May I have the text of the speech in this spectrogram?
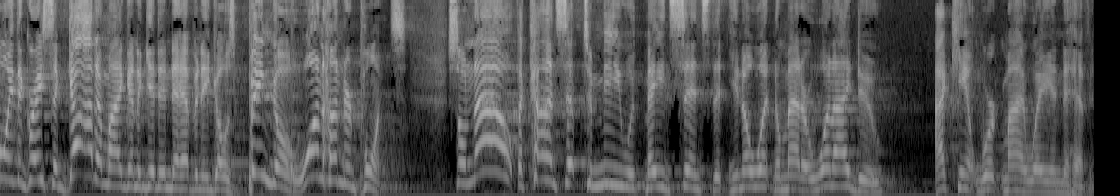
only the grace of God am I going to get into heaven. He goes, Bingo, 100 points. So now the concept to me made sense that, you know what, no matter what I do, I can't work my way into heaven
